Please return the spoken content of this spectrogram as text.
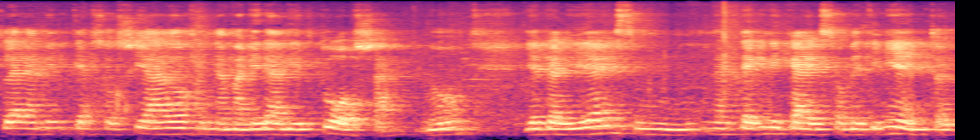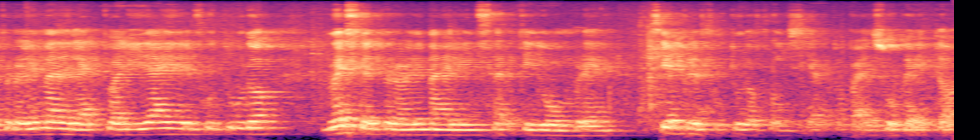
claramente asociados de una manera virtuosa, y en realidad es una técnica de sometimiento. El problema de la actualidad y del futuro no es el problema de la incertidumbre, siempre el futuro fue incierto para el sujeto.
